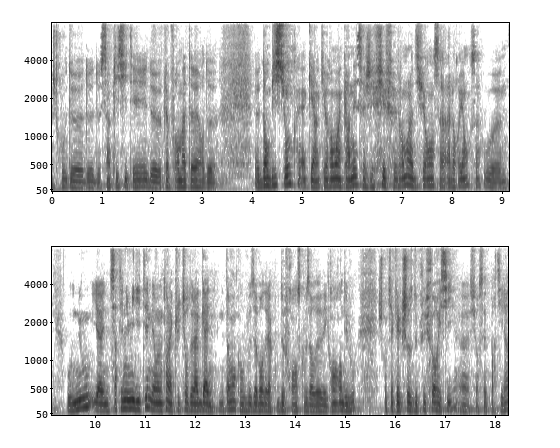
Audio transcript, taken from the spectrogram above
je trouve, de, simplicité, de club formateur, de euh, d'ambition euh, qui est, vraiment incarné. Ça, j'ai, fait vraiment la différence à, Lorient, euh, où nous, il y a une certaine humilité, mais en même temps la culture de la gagne, notamment quand vous abordez la Coupe de France, quand vous abordez des grands rendez-vous. Je crois qu'il y a quelque chose de plus fort ici sur cette partie-là,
